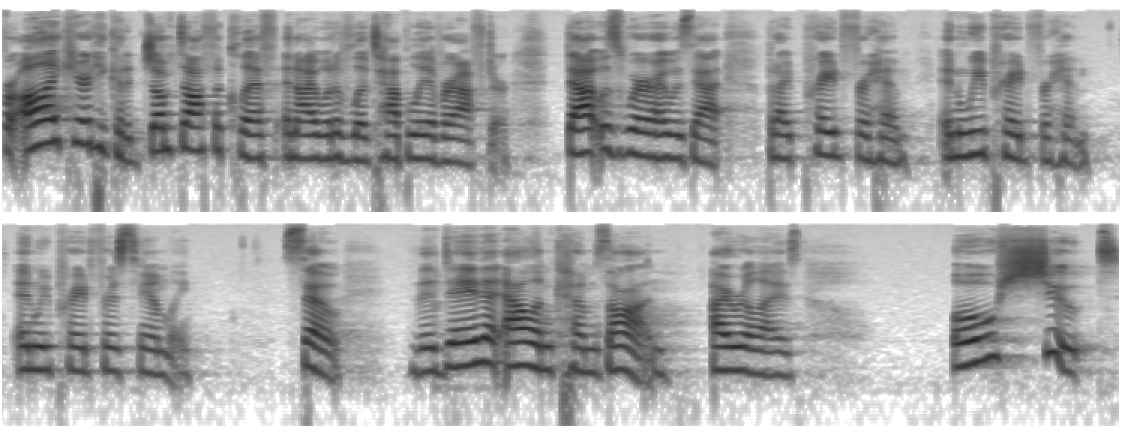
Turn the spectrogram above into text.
For all I cared, he could have jumped off a cliff and I would have lived happily ever after. That was where I was at. But I prayed for him and we prayed for him and we prayed for his family. So the day that Alan comes on, I realize, oh, shoot,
